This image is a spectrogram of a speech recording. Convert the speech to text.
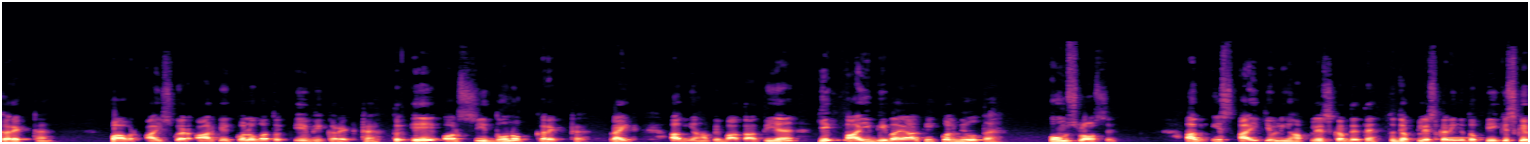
करेक्ट है। पावर आई स्क्वायर आर के इक्वल होगा तो ए भी करेक्ट है। तो ए और सी दोनों करेक्ट है, राइट? अब यहाँ पे बात आती है कि आई वी बाई आर के इक्वल भी होता है, ओम्स लॉ से। अब इस आई केवल यहाँ प्लेस कर देते हैं तो जब प्लेस करेंगे तो पी किसके,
